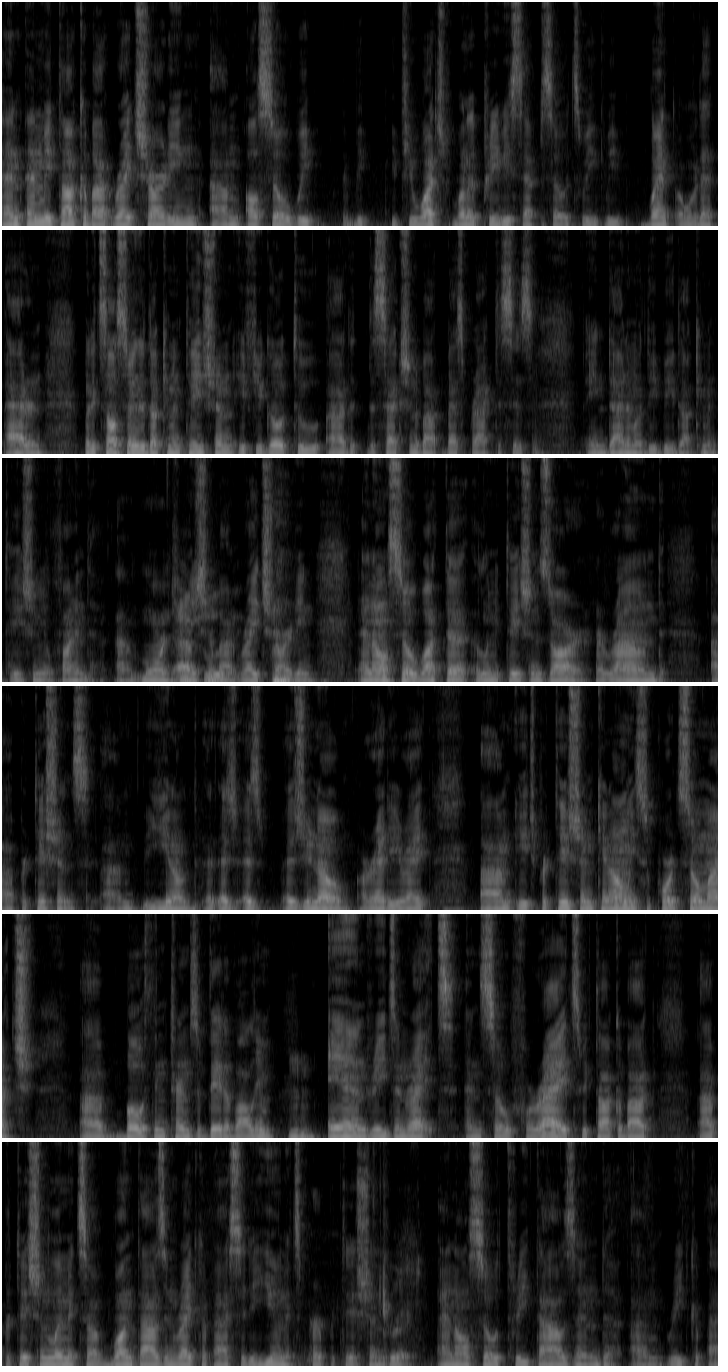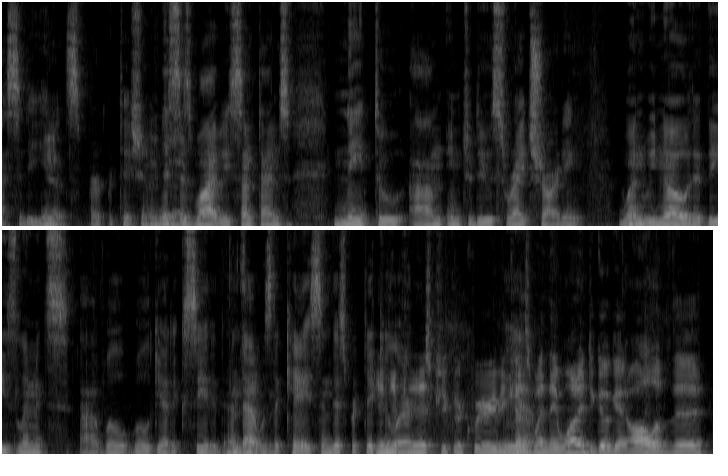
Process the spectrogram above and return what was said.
And and we talk about write sharding. Um, also, we, we if you watched one of the previous episodes, we, we went over that pattern, but it's also in the documentation. If you go to uh, the, the section about best practices in DynamoDB documentation, you'll find um, more information Absolutely. about write sharding and also what the limitations are around uh, partitions. Um, you know, as, as, as you know already, right? Um, each partition can only support so much uh, both in terms of data volume mm-hmm. and reads and writes. And so for writes, we talk about uh, partition limits of 1,000 write capacity units per partition. Correct. And also 3,000 um, read capacity units yeah. per partition. And exactly. this is why we sometimes need to um, introduce write sharding when mm-hmm. we know that these limits uh, will will get exceeded, and exactly. that was the case in this particular in, this particular query because yeah. when they wanted to go get all of the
